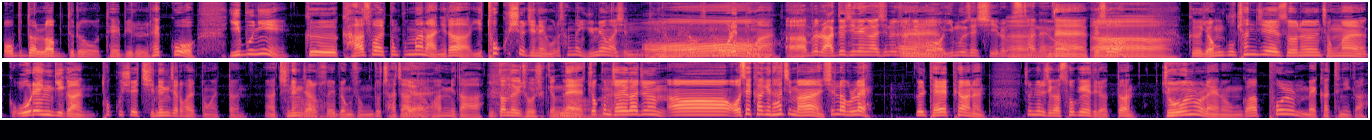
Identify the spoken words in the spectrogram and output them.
of the Loved로 데뷔를 했고 이분이 그 가수 활동뿐만 아니라 이 토크쇼 진행으로 상당히 유명하신 음. 오. 정말 오랫동안. 아, 아무래도 라디오 진행하시는 저기 네. 뭐 이문세 씨 이름 네. 비슷하네요. 네. 그래서 아, 그 영국 현지에서는 정말 그 오랜 기간 토크쇼의 진행자로 활동했던 아, 진행자로서의 명성도 자자하다고 예. 합니다. 입담 되기 좋으셨겠네요. 네, 조금 저희가 좀 어, 어색하긴 하지만 실라 블랙을 대표하는 좀 전에 제가 소개해드렸던 존 레논과 폴 맥카트니가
